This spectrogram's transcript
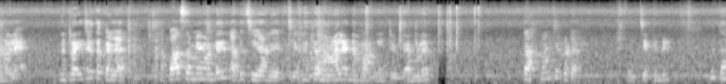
ഉണ്ടല്ലേ ഇന്ന് ട്രൈ ചെയ്തൊക്കെ അല്ലേ? അപ്പോൾ ആ സമയം കൊണ്ട് അത് ചെയ്യാൻ വിചാരിച്ചു. എന്നിട്ട് നാലെണ്ണം വാങ്ങിയിട്ടുണ്ട് നമ്മൾ കാണിച്ചിരിക്കട്ടെ ചെക്കന് ഇത് താ.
